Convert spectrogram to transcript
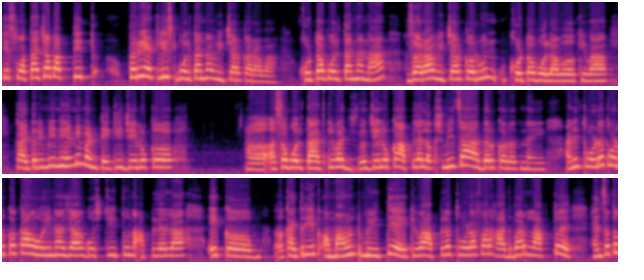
ते स्वतःच्या बाबतीत तरी ॲटलिस्ट बोलताना विचार करावा. खोटं बोलताना ना जरा विचार करून खोटं बोलावं किंवा काहीतरी मी नेहमी म्हणते की जे लोक असं बोलतात किंवा जे लोक आपल्या लक्ष्मीचा आदर करत नाही आणि थोडं थोडकं का होईना ज्या गोष्टीतून आपल्याला एक काहीतरी एक अमाऊंट मिळते किंवा आपला थोडाफार हातभार लागतोय ह्यांचा तर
